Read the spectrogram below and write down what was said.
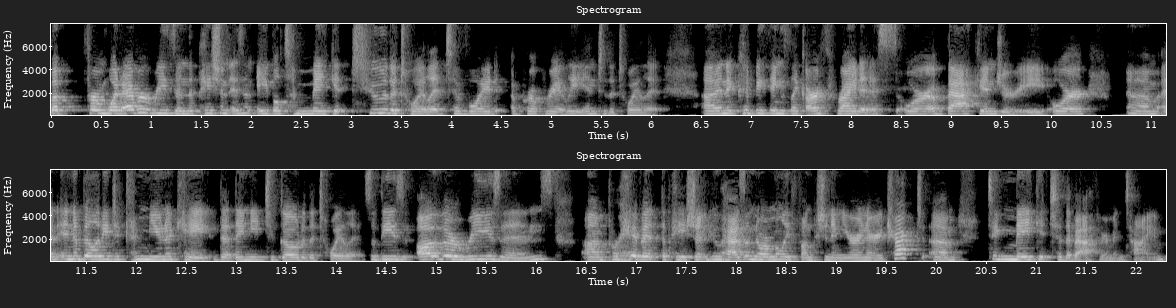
But for whatever reason, the patient isn't able to make it to the toilet to void appropriately into the toilet. Uh, and it could be things like arthritis or a back injury or um, an inability to communicate that they need to go to the toilet. So these other reasons um, prohibit the patient who has a normally functioning urinary tract um, to make it to the bathroom in time.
